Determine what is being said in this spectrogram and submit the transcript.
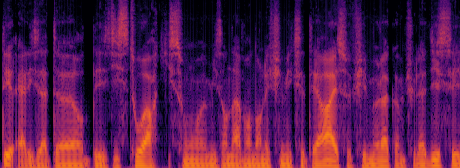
des réalisateurs, des histoires qui sont euh, mises en avant dans les films, etc. Et ce film-là, comme tu l'as dit, c'est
